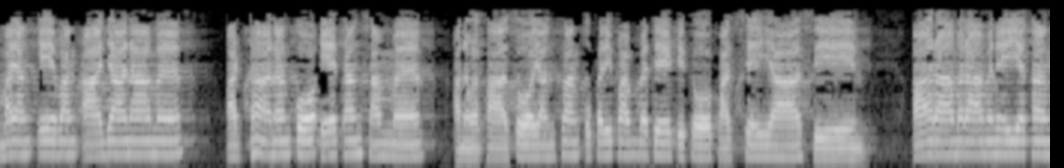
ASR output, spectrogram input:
මයං එවං ආජානාම අට්ඨානං කෝ ඒතං සම්ම අනවකාසෝ යන්ත්වං උපරිපබ්බතේ තිතෝ පස්සෙය්‍යාසී ආරාම රාමනේයකං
